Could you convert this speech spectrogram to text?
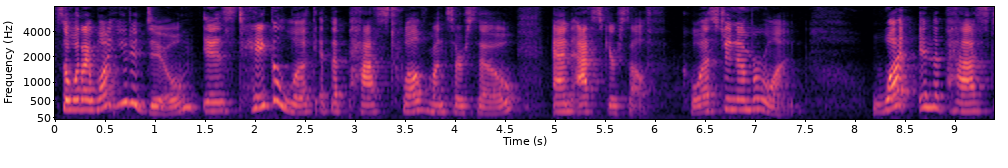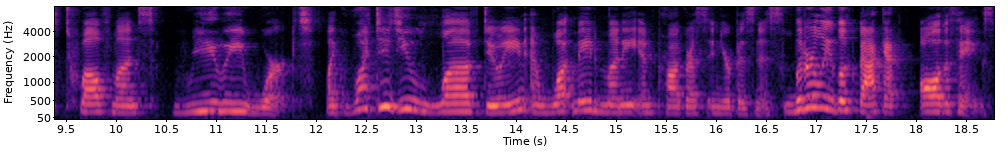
So, what I want you to do is take a look at the past 12 months or so and ask yourself question number one what in the past 12 months really worked? Like, what did you love doing and what made money and progress in your business? Literally look back at all the things.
